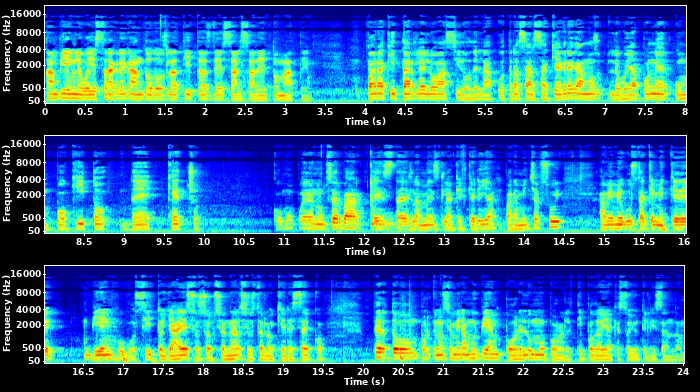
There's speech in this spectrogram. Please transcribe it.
También le voy a estar agregando dos latitas de salsa de tomate. Para quitarle lo ácido de la otra salsa que agregamos, le voy a poner un poquito de ketchup. Como pueden observar, esta es la mezcla que quería para mi chap A mí me gusta que me quede bien jugosito, ya eso es opcional si usted lo quiere seco. Perdón porque no se mira muy bien por el humo, por el tipo de olla que estoy utilizando.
